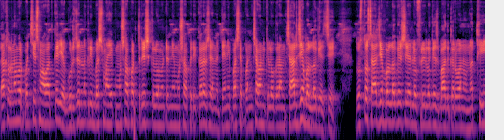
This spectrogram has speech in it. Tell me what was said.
દાખલા નંબર પચીસમાં વાત કરીએ ગુર્જરનગરી બસમાં એક મુસાફર ત્રીસ કિલોમીટરની મુસાફરી કરે છે અને તેની પાસે પંચાવન કિલોગ્રામ ચાર્જેબલ લગેજ છે. દોસ્તો ચાર્જેબલ લગેજ છે એટલે ફ્રી લગેજ બાદ કરવાનું નથી.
